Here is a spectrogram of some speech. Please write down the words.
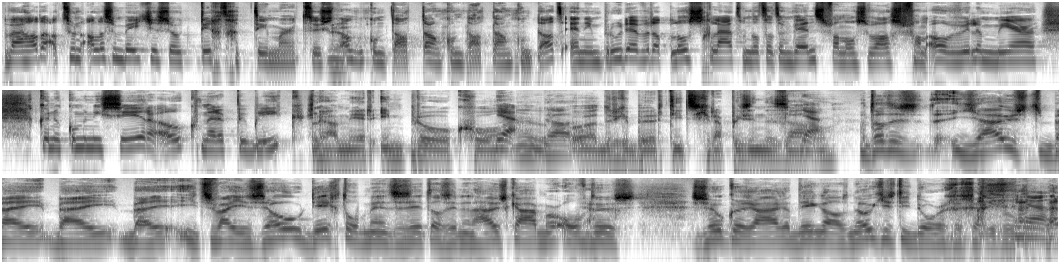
wij hadden toen alles een beetje zo dichtgetimmerd. Dus Ja. dan komt dat, dan komt dat, dan komt dat. En in Broeden hebben we dat losgelaten omdat dat een wens van ons was. Van, oh, we willen meer kunnen communiceren ook met het publiek. Ja, meer impro ook gewoon. Ja. Er gebeurt iets grappigs in de zaal. Want dat is juist bij, bij, bij iets waar je zo dicht op mensen zit als in een huiskamer. Of dus zulke rare dingen als nootjes die doorgegeven worden. Ja.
